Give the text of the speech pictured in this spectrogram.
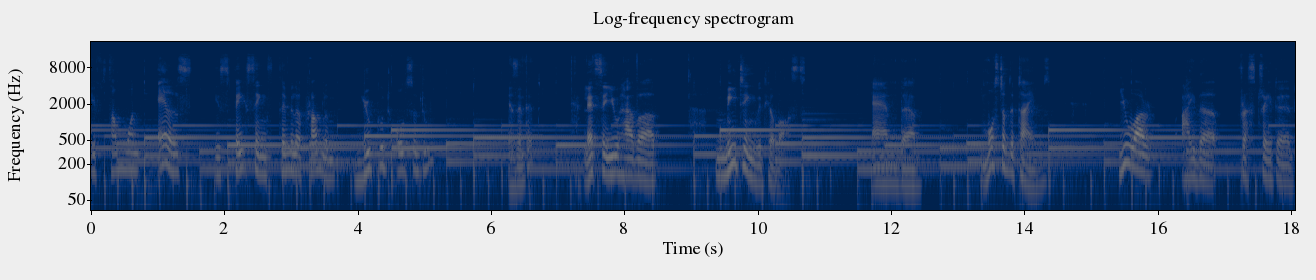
if someone else is facing similar problem you could also do? Isn't it? Let's say you have a meeting with your boss and uh, most of the times you are either frustrated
